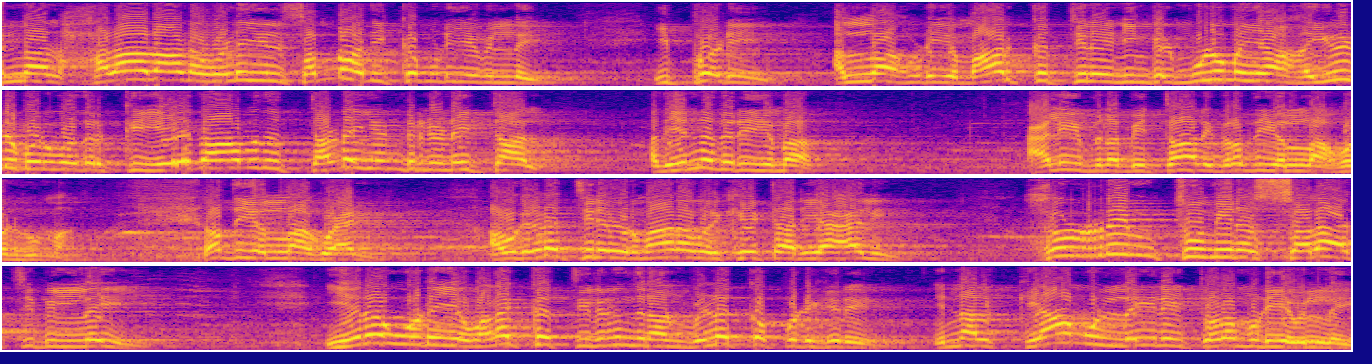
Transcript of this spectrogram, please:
என்னால் ஹலாலான வழியில் சம்பாதிக்க முடியவில்லை. இப்படி அல்லாஹுடைய மார்க்கத்திலே நீங்கள் முழுமையாக ஈடுபடுவதற்கு ஏதாவது தடை என்று நினைத்தால் அது என்ன தெரியுமா? அலி நபி தாலிப் ரதி அல்லாஹ் ரலியல்லாஹு அன்ஹு அவர்களிடத்திலே ஒரு மாணவர் கேட்டார் யா அலி ஹுர்ரிம் துமின சலாத்தி பில்லை இரவுடைய வணக்கத்திலிருந்து நான் விளக்கப்படுகிறேன். என்னால் கியாமுல் லைலை தொழ முடியவில்லை.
